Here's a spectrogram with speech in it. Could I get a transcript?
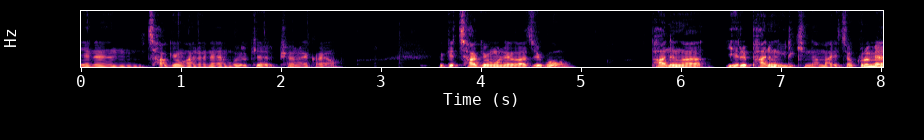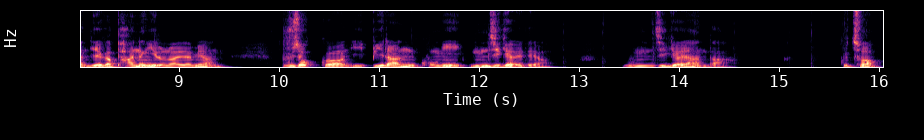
얘는 작용하는 애, 뭐 이렇게 표현할까요? 이렇게 작용을 해가지고 반응하 얘를 반응을 일으킨단 말이죠. 그러면 얘가 반응이 일어나려면 무조건 이 B란 공이 움직여야 돼요. 움직여야 한다. 그쵸?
